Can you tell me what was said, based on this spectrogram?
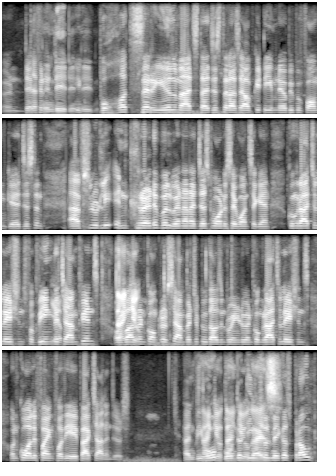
बहुत सरियल मैच था जिस तरह से आपकी टीम ने अभी परफॉर्म किया just an absolutely incredible win and I just want to say once again congratulations for being the champions of world conquerors championship 2022 and congratulations on qualifying for the APAC challengers and we Thank hope you, both the you, teams will make us proud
